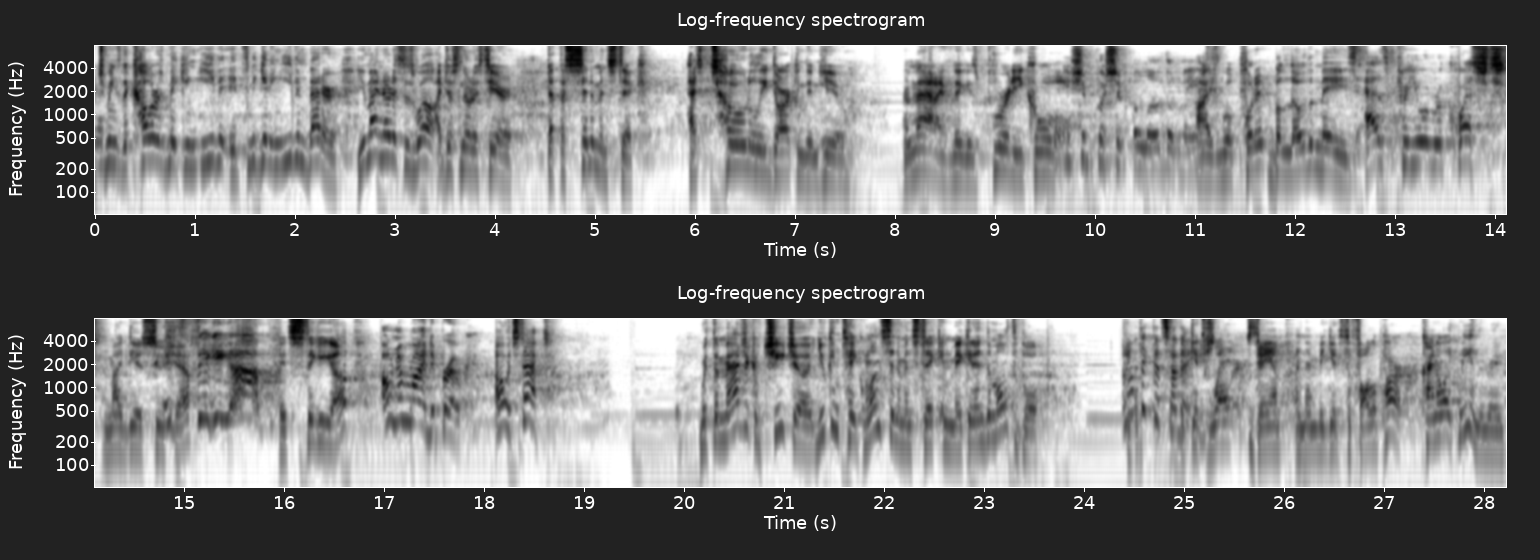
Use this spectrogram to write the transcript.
which means the color is making even. It's getting even better. You might notice as well. I just noticed here that the cinnamon stick has totally darkened in hue, and that I think is pretty cool. You should push it below the maize. I will put it below the maize as per your request, my dear sous it's chef. sticking up. It's sticking up. Oh, never mind. It broke. Oh, it snapped. With the magic of Chicha, you can take one cinnamon stick and make it into multiple. I don't think that's how that Gets wet, works. damp, and then begins to fall apart. Kind of like me in the rain.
